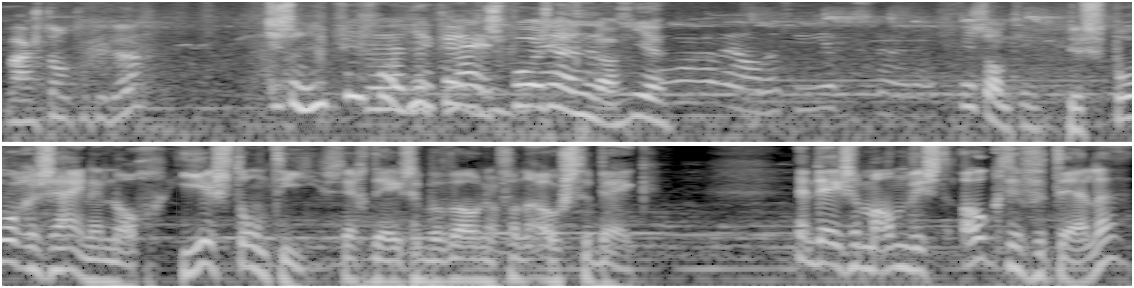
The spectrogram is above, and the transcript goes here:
Waar stond hij dan? Stond hier precies voor. hier, kijk, de sporen zijn er nog. Hier. Hier stond hij. De sporen zijn er nog. Hier stond hij, zegt deze bewoner van Oosterbeek. En deze man wist ook te vertellen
